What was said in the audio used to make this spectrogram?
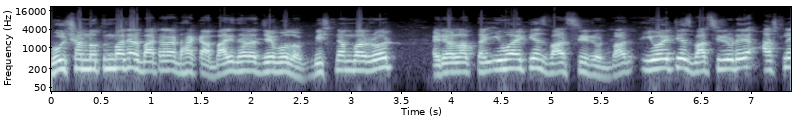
গুলশান নতুন বাজার বাটারা ঢাকা বাড়িধারা যে বলক বিশ নাম্বার রোড এটা হলো আপনার UITS varsity road UITS varsity রোডে আসলে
